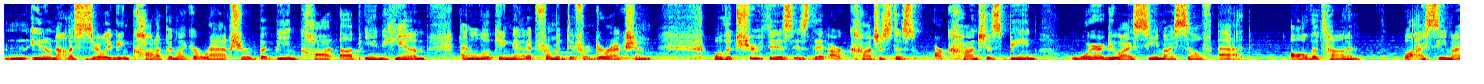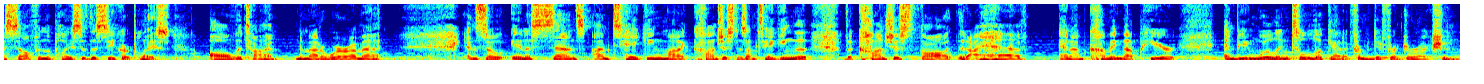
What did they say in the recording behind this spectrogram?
you know not necessarily being caught up in like a rapture but being caught up in him and looking at it from a different direction. Well the truth is is that our consciousness our conscious being where do i see myself at all the time? Well i see myself in the place of the secret place all the time no matter where i'm at. And so in a sense i'm taking my consciousness i'm taking the the conscious thought that i have and I'm coming up here and being willing to look at it from a different direction.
